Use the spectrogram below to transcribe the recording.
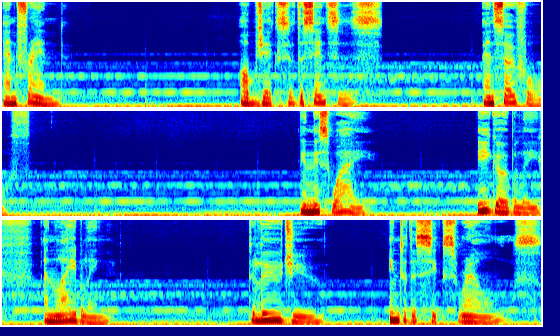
and friend, objects of the senses, and so forth. In this way, ego belief and labeling delude you into the six realms.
